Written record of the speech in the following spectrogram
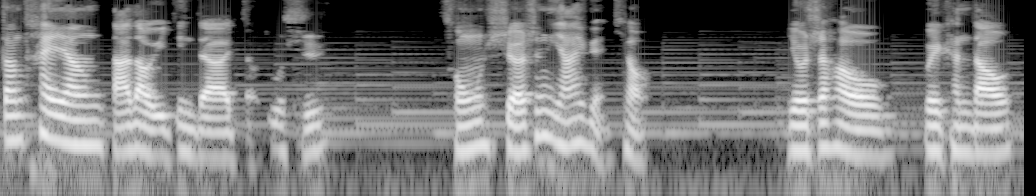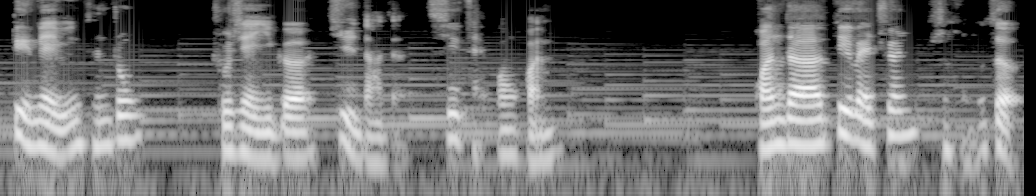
当太阳达到一定的角度时，从舍身崖远眺，有时候会看到对面云层中。出现一个巨大的七彩光环，环的对外圈是红色，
